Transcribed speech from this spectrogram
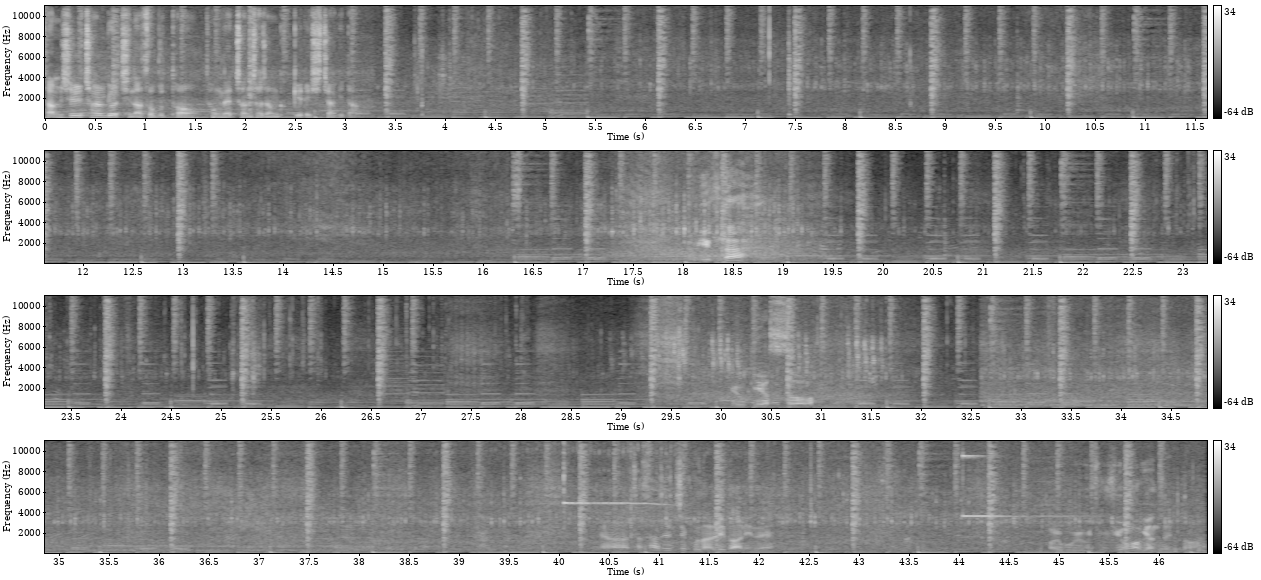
잠실 철교 지나서부터 성내천 자전거길의 시작이다. 여기구나. 야, 다 사진 찍고 난리도 아니네. 아이고, 여기 좀 위험하게 앉아 있다.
